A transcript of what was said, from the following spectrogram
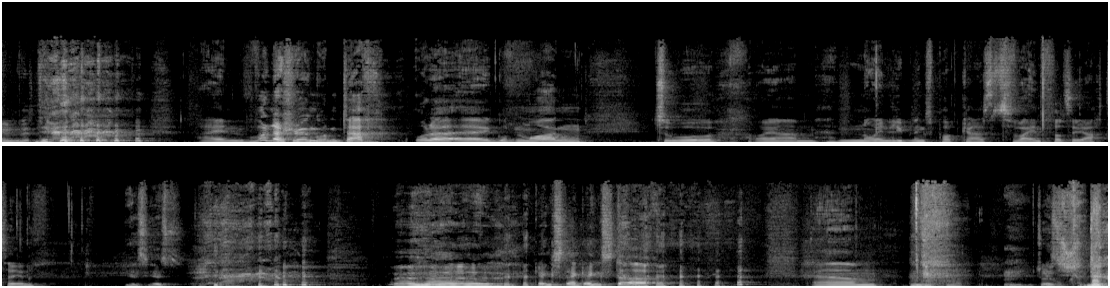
Einen wunderschönen guten Tag oder äh, guten Morgen zu eurem neuen Lieblingspodcast 4218. Yes, yes. Gangster, Gangster. ähm, Entschuldigung.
